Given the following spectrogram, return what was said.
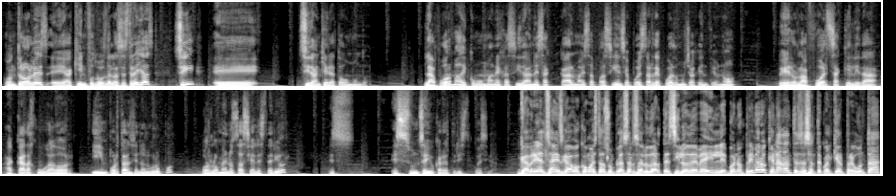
controles, eh, aquí en Fútbol de las Estrellas. Sí, eh, quiere a todo el mundo. La forma de cómo maneja Zidane, esa calma, esa paciencia, puede estar de acuerdo mucha gente o no, pero la fuerza que le da a cada jugador y importancia en el grupo, por lo menos hacia el exterior, es, es un sello característico de Zidane. Gabriel Sainz Gabo, ¿cómo estás? Un placer saludarte. Si lo de Bale, bueno, primero que nada, antes de hacerte cualquier pregunta,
